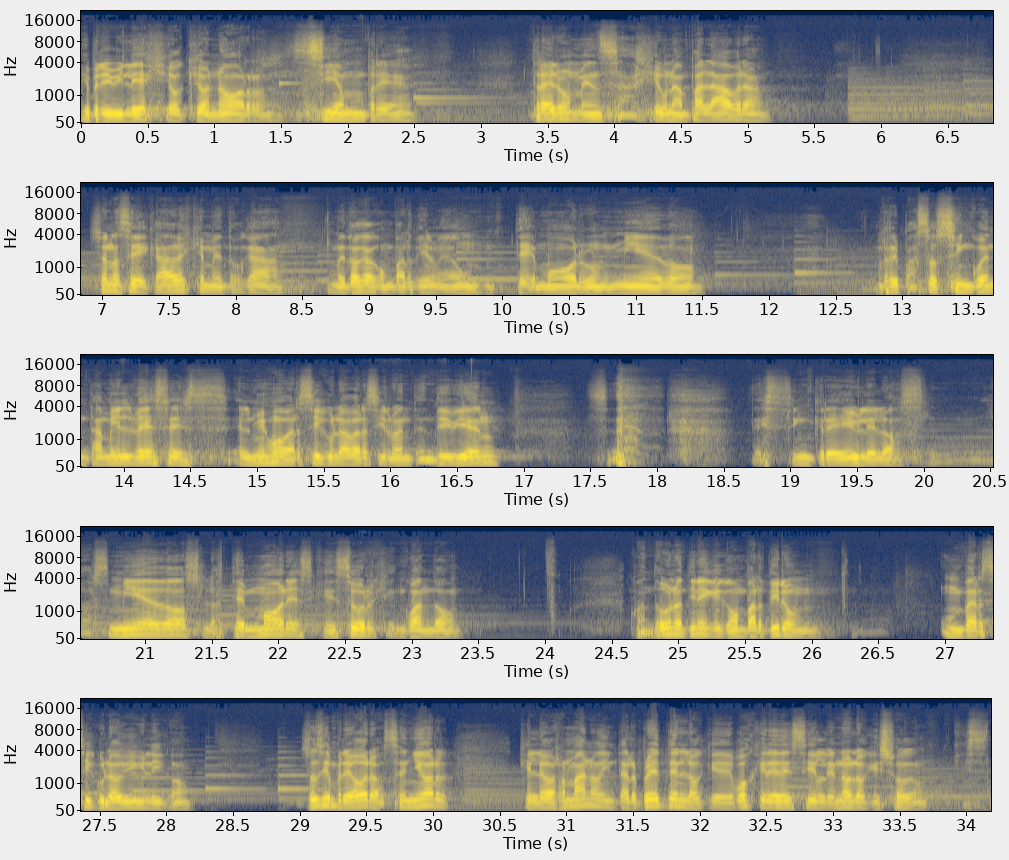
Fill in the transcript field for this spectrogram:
Qué privilegio, qué honor siempre traer un mensaje, una palabra. Yo no sé, cada vez que me toca, me toca compartir me da un temor, un miedo. Repaso 50 mil veces el mismo versículo a ver si lo entendí bien. Es increíble los, los miedos, los temores que surgen cuando, cuando uno tiene que compartir un, un versículo bíblico. Yo siempre oro, Señor, que los hermanos interpreten lo que vos querés decirle, no lo que yo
